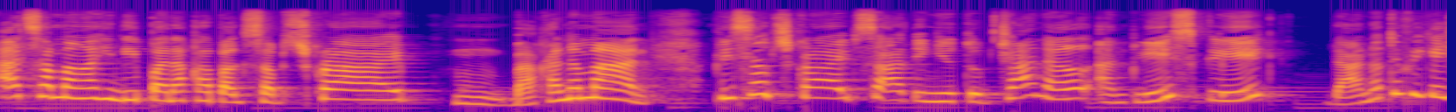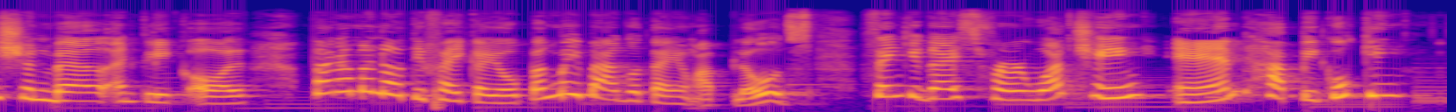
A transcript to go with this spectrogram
At sa mga hindi pa nakapag-subscribe, hmm, baka naman, please subscribe sa ating YouTube channel and please click the notification bell and click all para ma-notify kayo pag may bago tayong uploads. Thank you guys for watching and happy cooking!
